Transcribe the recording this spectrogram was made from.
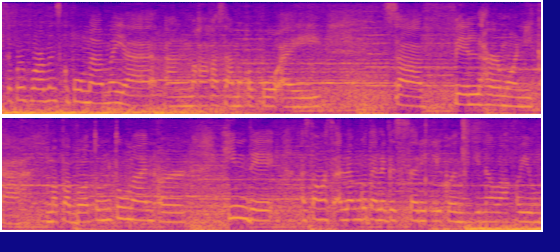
Sa performance ko po mamaya, ang makakasama ko po ay sa Philharmonica. Mapabotong tuman or hindi. As long as alam ko talaga sa sarili ko na ginawa ko yung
